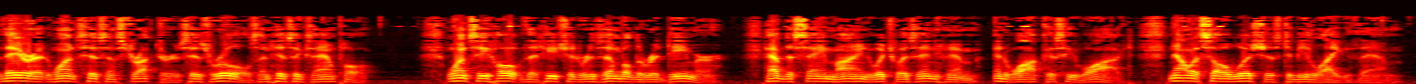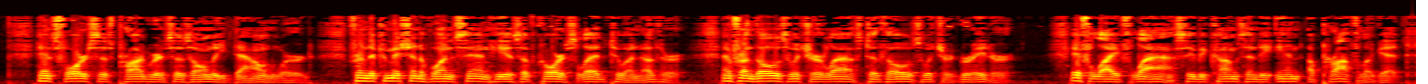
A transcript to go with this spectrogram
They are at once his instructors, his rules, and his example. Once he hoped that he should resemble the Redeemer, have the same mind which was in him, and walk as he walked. Now his soul wishes to be like them. Henceforth his progress is only downward. From the commission of one sin he is of course led to another, and from those which are less to those which are greater. If life lasts, he becomes in the end a profligate,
